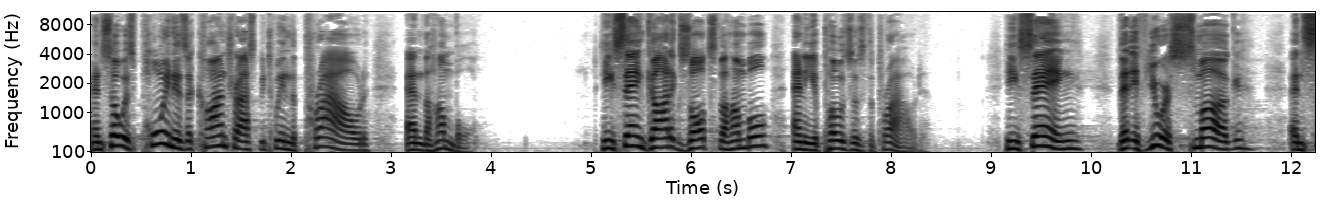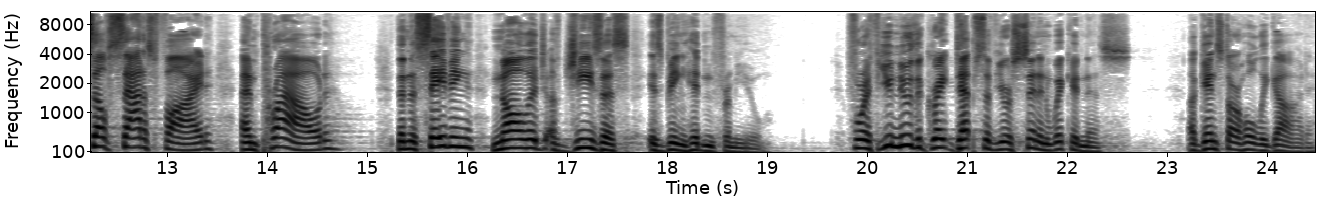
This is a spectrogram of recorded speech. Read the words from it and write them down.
And so his point is a contrast between the proud and the humble. He's saying God exalts the humble and he opposes the proud. He's saying that if you are smug and self satisfied and proud, then the saving knowledge of Jesus is being hidden from you. For if you knew the great depths of your sin and wickedness against our holy God,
